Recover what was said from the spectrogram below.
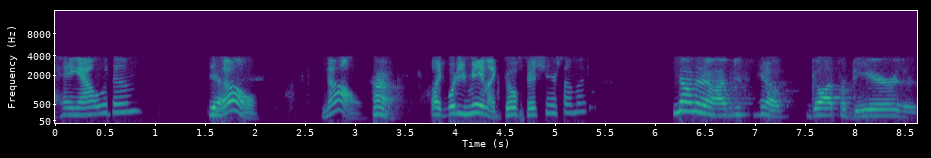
Hang out with him? Yeah. No, no. Huh. Like, what do you mean? Like, go fishing or something? No, no, no. I would just, you know, go out for beers or,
